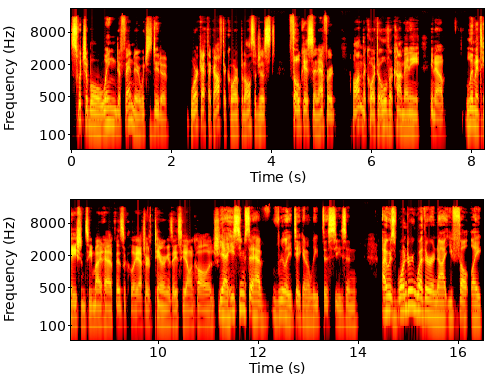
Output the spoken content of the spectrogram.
switchable wing defender, which is due to work ethic off the court, but also just focus and effort on the court to overcome any, you know, limitations he might have physically after tearing his ACL in college. Yeah, he seems to have really taken a leap this season. I was wondering whether or not you felt like,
